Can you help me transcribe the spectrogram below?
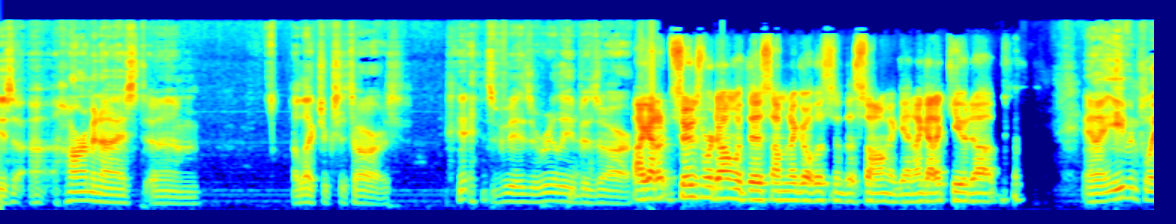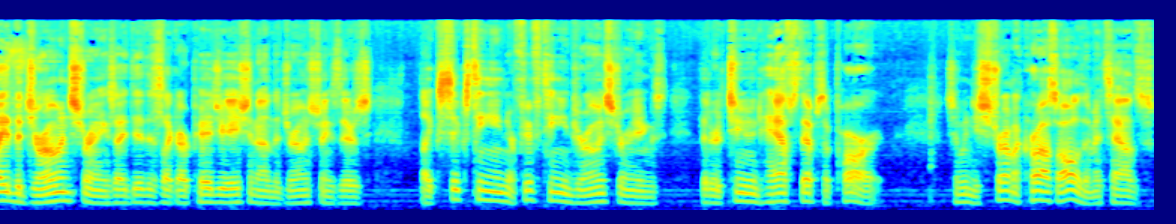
is uh, harmonized um, electric sitars. it's, it's really bizarre. I got to, as soon as we're done with this, I'm going to go listen to the song again. I got it queued up. And I even played the drone strings. I did this like arpeggiation on the drone strings. There's like 16 or 15 drone strings that are tuned half steps apart. So when you strum across all of them, it sounds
